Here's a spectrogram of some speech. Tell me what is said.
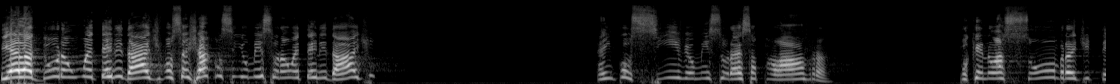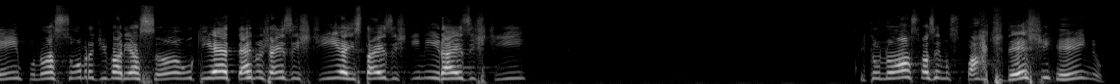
e ela dura uma eternidade. Você já conseguiu mensurar uma eternidade? É impossível mensurar essa palavra. Porque não há sombra de tempo, não há sombra de variação. O que é eterno já existia, está existindo e irá existir. Então nós fazemos parte deste reino.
